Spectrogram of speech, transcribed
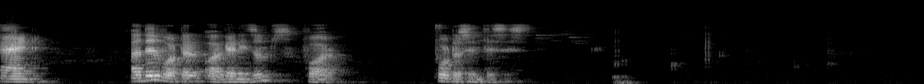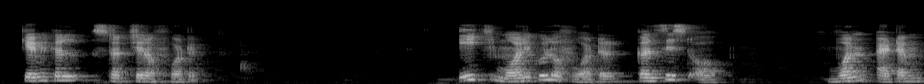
and other water organisms for photosynthesis. Chemical structure of water each molecule of water consists of one atom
